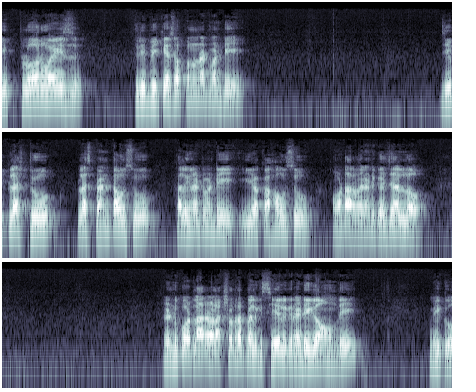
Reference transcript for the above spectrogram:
ఈ ఫ్లోర్ వైజ్ త్రీ బీకే చొప్పున ఉన్నటువంటి G plus two plus penthouse కలిగినటువంటి ఈ యొక్క హౌసు నూట అరవై రెండు గజాల్లో రెండు కోట్ల అరవై లక్షల రూపాయలకి సేల్కి రెడీగా ఉంది. మీకు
